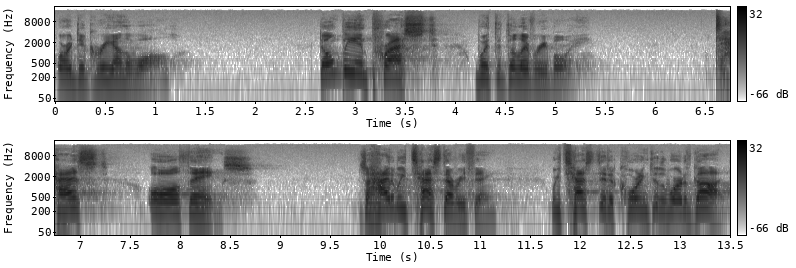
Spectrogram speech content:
or a degree on the wall. Don't be impressed with the delivery boy. Test all things. So, how do we test everything? We test it according to the Word of God.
